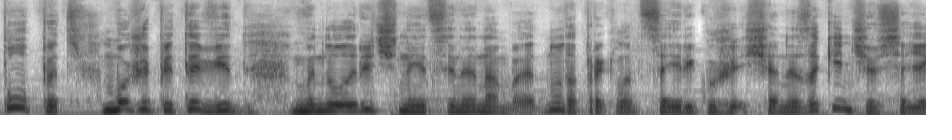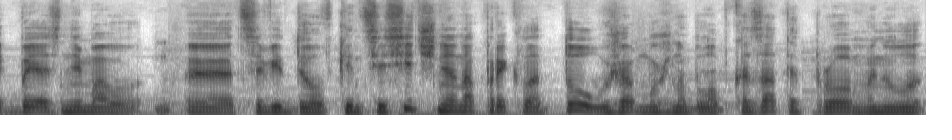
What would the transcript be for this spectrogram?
Попит може піти від минулорічної ціни на мед. Ну, наприклад, цей рік уже ще не закінчився. Якби я знімав е, це відео в кінці січня, наприклад, то вже можна було б казати про минуло,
